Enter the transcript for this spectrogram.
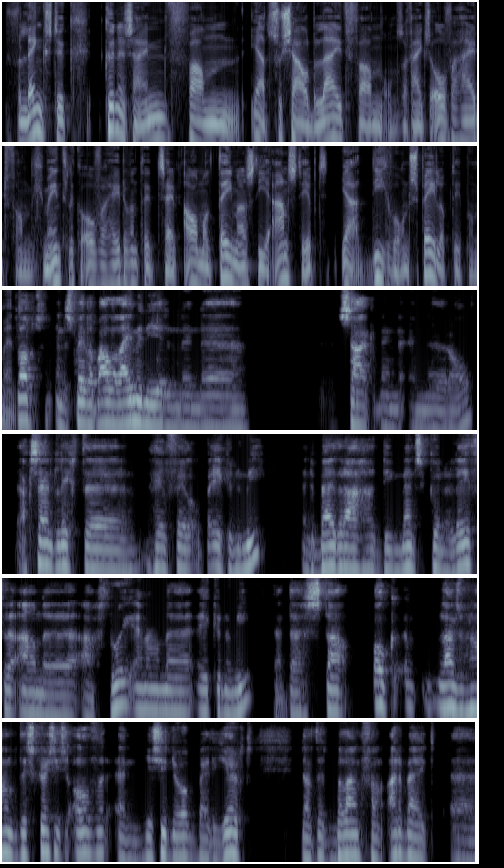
verlengstuk kunnen zijn van ja, het sociaal beleid van onze Rijksoverheid, van de gemeentelijke overheden. Want het zijn allemaal thema's die je aanstipt, ja, die gewoon spelen op dit moment. Klopt, en er spelen op allerlei manieren een uh, zaken een, een rol. De accent ligt uh, heel veel op economie en de bijdrage die mensen kunnen leveren aan, aan groei en aan economie. Daar staat ook eh, langzamerhand discussies over. En je ziet nu ook bij de jeugd dat het belang van arbeid uh,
